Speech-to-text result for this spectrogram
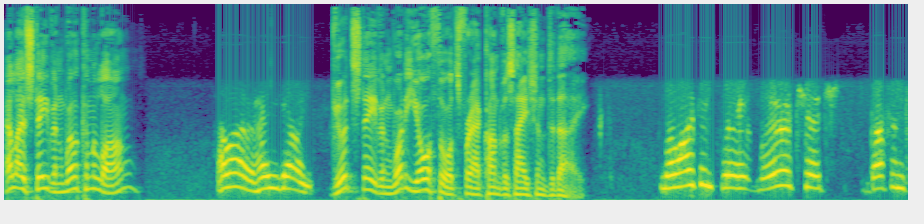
Hello, Stephen. Welcome along. Hello. How are you going? Good, Stephen. What are your thoughts for our conversation today? Well, I think where where a church doesn't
